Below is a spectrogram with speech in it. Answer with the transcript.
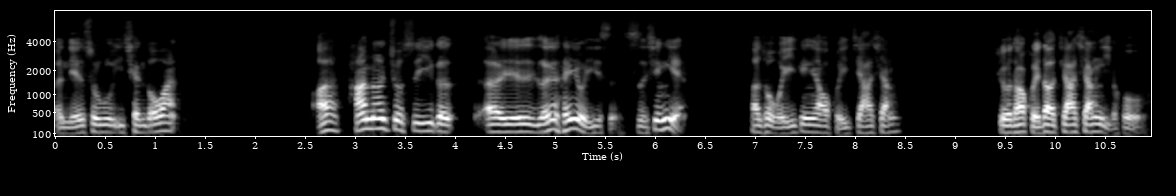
呃年收入一千多万，啊，他呢就是一个呃人很有意思，死心眼，他说我一定要回家乡，就他回到家乡以后。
